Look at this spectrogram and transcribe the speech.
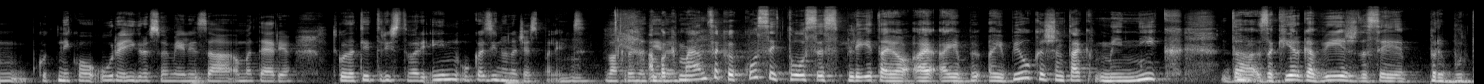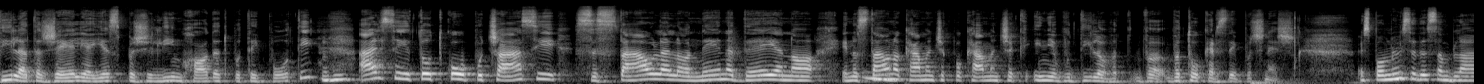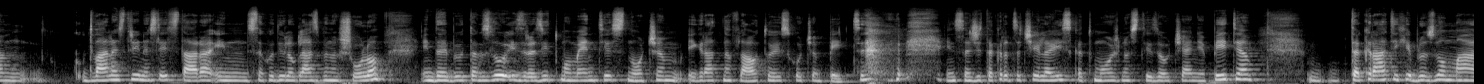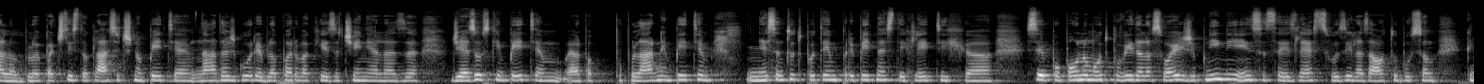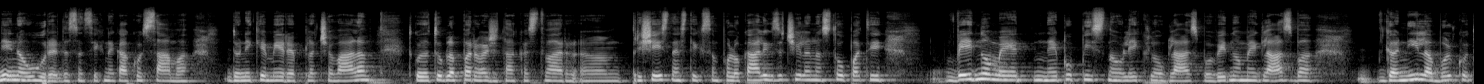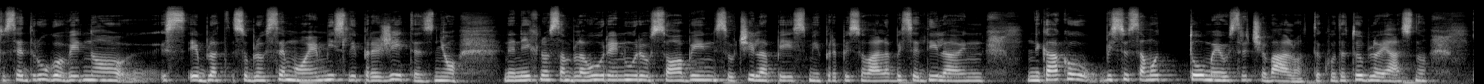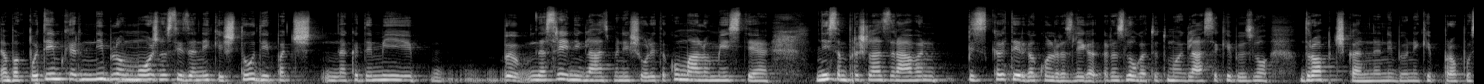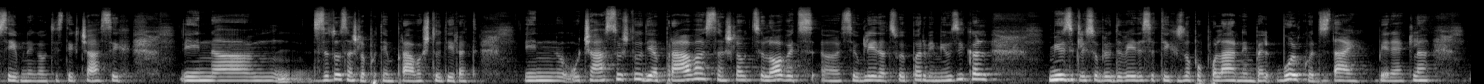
kot neko ure igre so imeli za amaterje. Tako da te tri stvari in v kazino na jazz palet. Mhm. Ampak manjka, kako se to vse spletajo? A, a, je, a je bil kakšen tak menik, da, mhm. za kjer ga veš, da se je prebudila ta želja, jaz pa želim hoditi po tej poti, uh mhm. -huh. ali se je to tako počasi sestavljalo, ne nadejano, enostavno uh mhm. -huh. kamenček po kamenček in je vodilo v, v, v to, kar zdaj počneš. Spomnim se, da sem bila 12-13 let stara in sem hodila v glasbeno šolo, in da je bil tako zelo izrazit moment, jaz nočem igrati na flauto, jaz hočem peti. in sem že takrat začela iskati možnosti za učenje petja. Takrat jih je bilo zelo malo, bilo je pač tisto klasično petje. Nada Žgur je bila prva, ki je začenjala z jazzovskim petjem ali pa popularnim petjem. In jaz sem tudi potem pri 15 letih uh, se popolnoma odpovedala svoji žepnini in sem se iz les vozila z avtobusom k njej na ure, da sem se jih nekaj nekako sama do neke mere plačevala. Tako da to je bila prva že taka stvar. Um, pri 16-ih sem po lokalih začela nastopati. Vedno me je nepopisno vleklo v glasbo, vedno me je glasba ganila, bolj kot vse drugo, vedno bila, so bile vse moje misli prežete z njo. Nenehno sem bila ure in ure v sobi in se učila pesmi, prepisovala besedila in nekako v bistvu samo to me je usrečevalo, tako da to je bilo jasno. Ampak potem, ker ni bilo možnosti za neki študij, pač na akademiji, na srednji glasbeni šoli, tako malo mest je, nisem prišla zraven. Iz katerega koli razloga, tudi moj glas, ki je bil zelo drobčkan, ne, ni bil nekaj prav posebnega v tistih časih. In um, zato sem šla potem pravo študirati. In v času študija prava sem šla v celovec uh, si ogledati svoj prvi muzikal. Muzikli so bili v 90-ih zelo popularni, bolj kot zdaj, bi rekla.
